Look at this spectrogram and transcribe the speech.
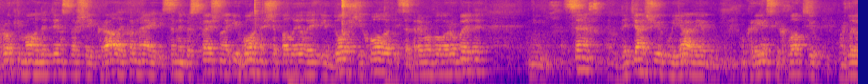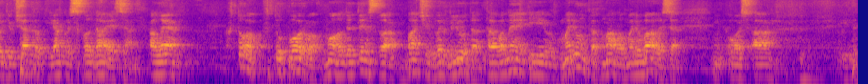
в роки мого дитинства ще й крали коней, і це небезпечно, і вогнище палили, і дощ, і холод, і це треба було робити. Це в дитячій уяві українських хлопців, можливо, дівчаток якось складається. Але хто в ту пору мого дитинства бачив верблюда, та вони і в малюнках мало малювалися. Ось, а і на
